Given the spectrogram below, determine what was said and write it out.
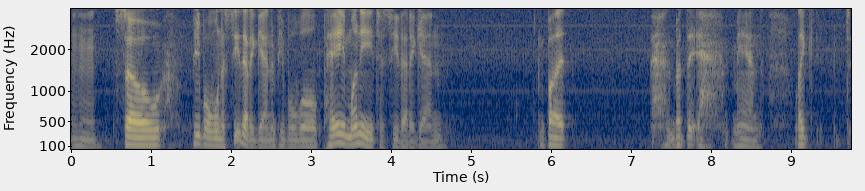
hmm So people want to see that again, and people will pay money to see that again. But, but they, man, like t-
